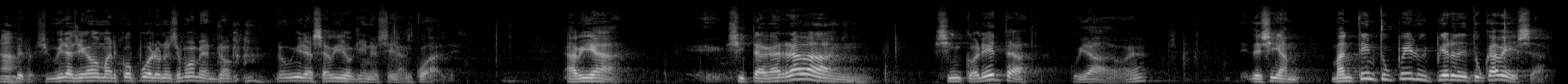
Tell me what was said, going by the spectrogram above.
Ah, Pero si hubiera llegado Marco Polo en ese momento, no hubiera sabido quiénes eran cuáles. Había, eh, si te agarraban sin coleta, cuidado, ¿eh? Decían, mantén tu pelo y pierde tu cabeza.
